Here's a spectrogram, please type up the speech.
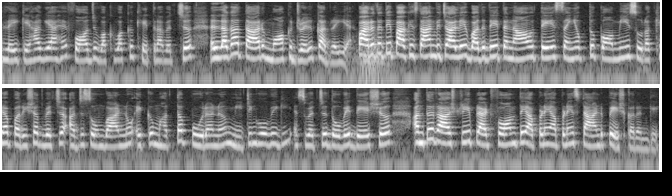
ਲਈ ਕਿਹਾ ਗਿਆ ਹੈ। ਫੌਜ ਵੱਖ-ਵੱਖ ਖੇਤਰਾਂ ਵਿੱਚ ਲਗਾਤਾਰ ਮੌਕ ਡਰਿਲ ਕਰ ਰਹੀ ਹੈ। ਭਾਰਤ ਅਤੇ ਪਾਕਿਸਤਾਨ ਵਿਚਾਲੇ ਵੱਧਦੇ ਤਣਾਅ ਤੇ ਸੰਯੁਕਤ ਕੌਮੀ ਸੁਰੱਖਿਆ ਪਰਿਸ਼ਦ ਵਿੱਚ ਅੱਜ ਸੋਮਵਾਰ ਨੂੰ ਇੱਕ ਮਹੱਤਵਪੂਰਨ ਮੀਟਿੰਗ ਹੋਵੇਗੀ। ਇਸ ਵਿੱਚ ਦੋਵੇਂ ਦੇਸ਼ ਅੰਤਰਰਾਸ਼ਟਰੀ ਪਲੇਟਫਾਰਮ ਤੇ ਆਪਣੇ-ਆਪਣੇ ਸਟੈਂਡ ਪੇਸ਼ ਕਰਨਗੇ।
